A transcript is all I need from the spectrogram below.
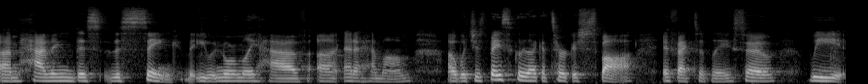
um, having this, this sink that you would normally have uh, at a hammam, uh, which is basically like a Turkish spa, effectively. So we,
